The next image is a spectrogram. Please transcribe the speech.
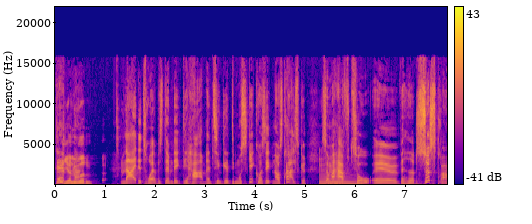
Den De har luret den. Nej, det tror jeg bestemt ikke, de har. Men jeg tænker, at de måske kunne have set den australske, mm. som har haft to, øh, hvad hedder det, søstre,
